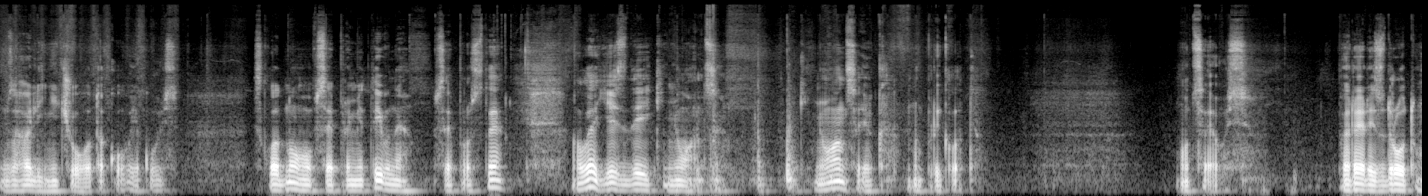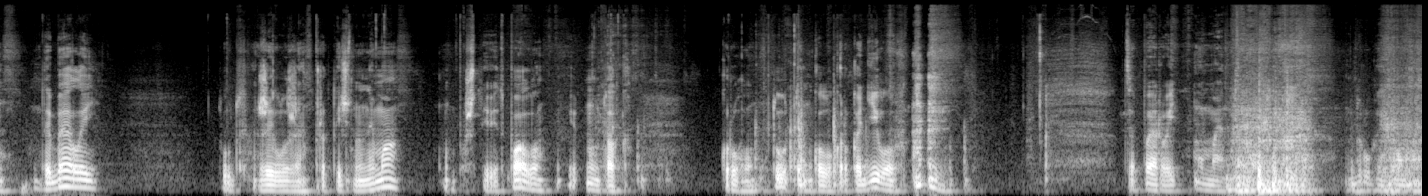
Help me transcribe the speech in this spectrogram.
взагалі нічого такого якогось складного, все примітивне, все просте. Але є деякі нюанси. Такі нюанси, як, наприклад, оце ось. Переріз дроту дебелий. Тут жил уже практично нема. Ну, почти відпало. Ну так, кругом. Тут там коло крокодилів. Це перший момент. Другий момент.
